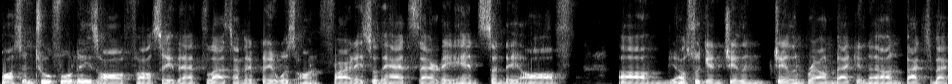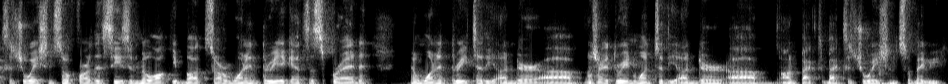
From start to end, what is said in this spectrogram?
Boston two full days off. I'll say that the last time they played was on Friday, so they had Saturday and Sunday off. Um, also getting Jaylen Jaylen Brown back in on back to back situation so far this season. Milwaukee Bucks are one and three against the spread and one and three to the under. Uh, I'm sorry, three and one to the under um, on back to back situations. So maybe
